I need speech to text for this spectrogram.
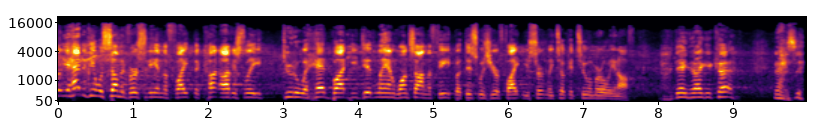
So you had to deal with some adversity in the fight. The cut, obviously, due to a headbutt. He did land once on the feet, but this was your fight, and you certainly took it to him early enough. Dang, did I get cut?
